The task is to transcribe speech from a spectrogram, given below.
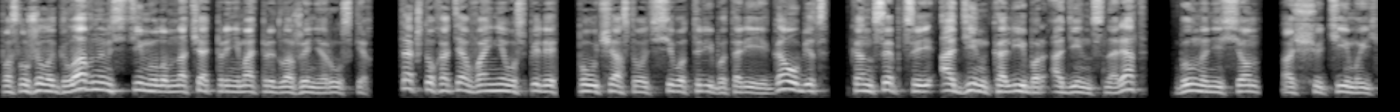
послужило главным стимулом начать принимать предложения русских. Так что, хотя в войне успели поучаствовать всего три батареи гаубиц, концепции «один калибр, один снаряд» был нанесен ощутимый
